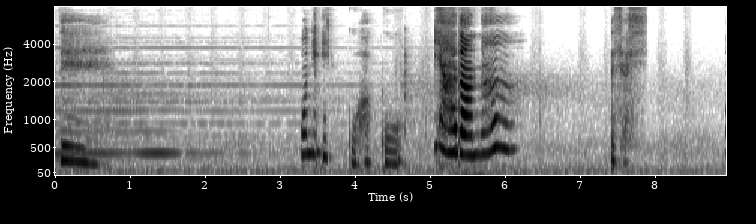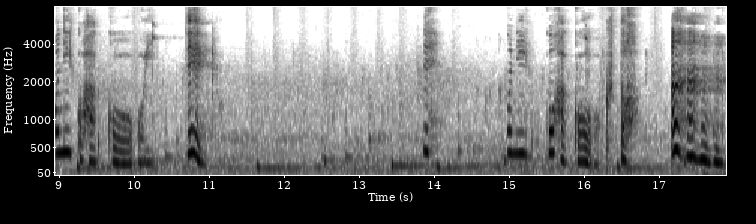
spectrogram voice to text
戻ってここに1個箱。やだな。ーよしよし。ここに1個箱を置いてでここに1個箱を置くと。うんふんふんふん。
